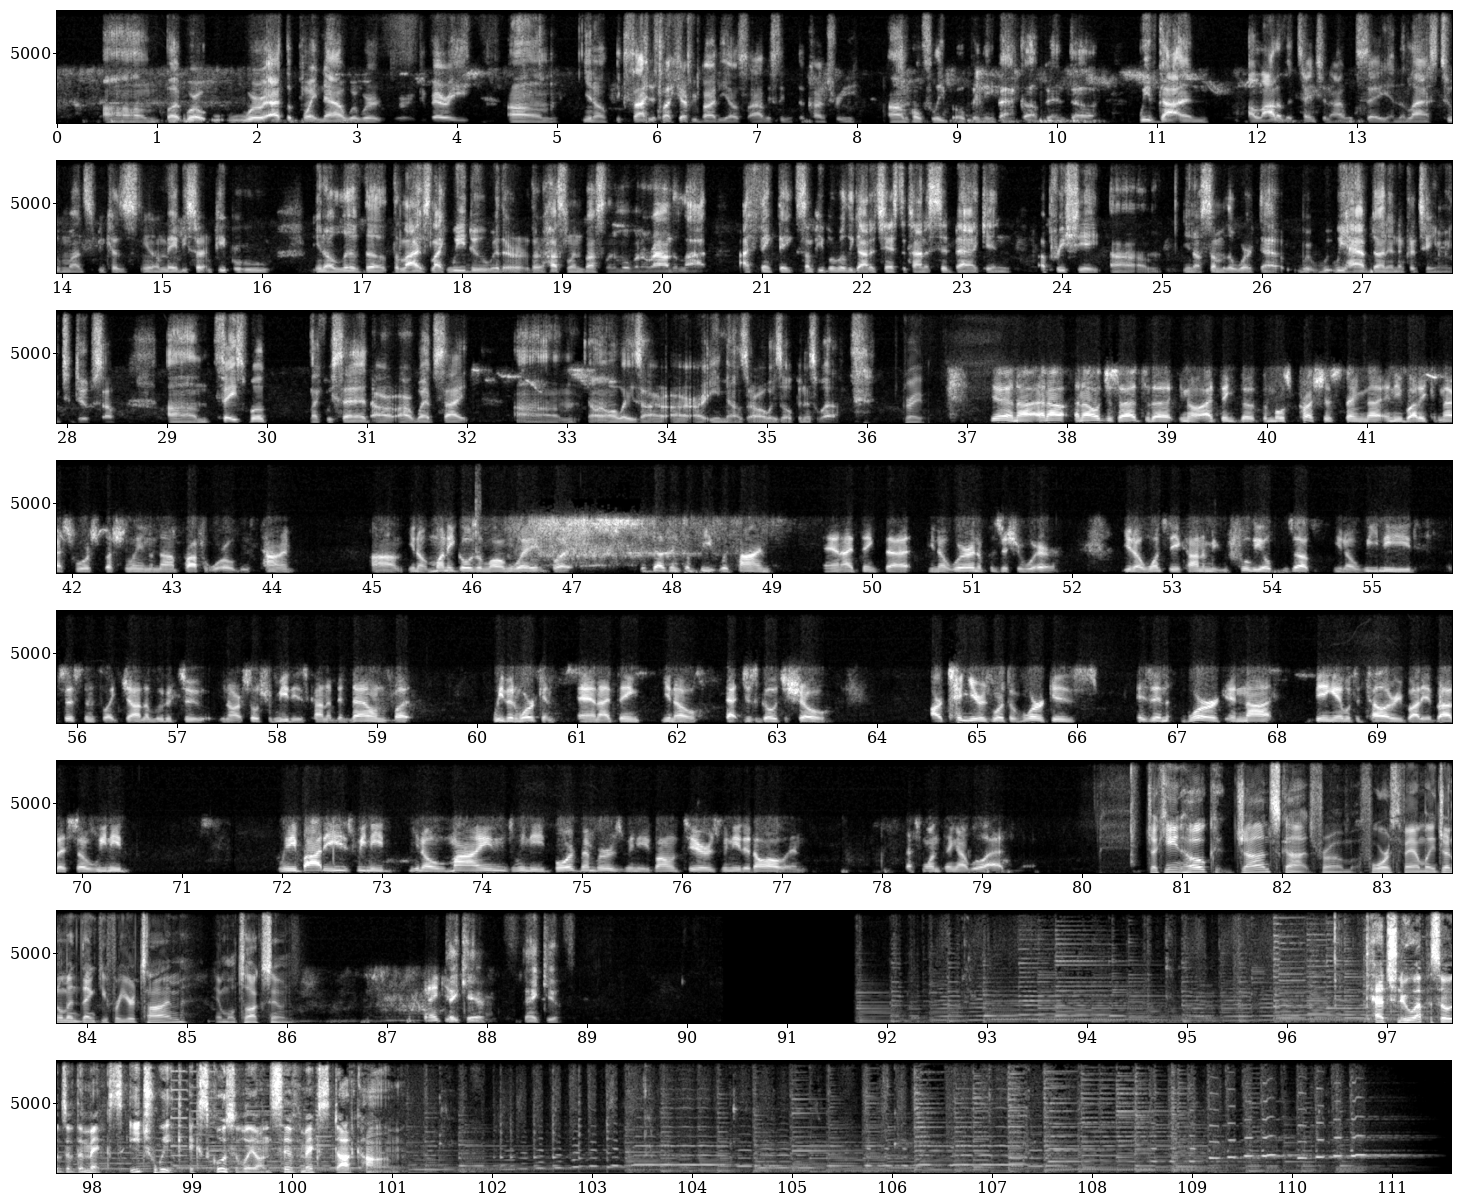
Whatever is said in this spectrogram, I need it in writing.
Um, but we're we're at the point now where we're, we're very, um, you know, excited like everybody else, obviously with the country, um, hopefully opening back up, and uh, we've gotten a lot of attention, I would say, in the last two months because you know maybe certain people who you know live the the lives like we do where they're they're hustling bustling moving around a lot. I think they some people really got a chance to kind of sit back and appreciate um, you know some of the work that we, we have done and are continuing to do. So um, facebook like we said our, our website um, always our, our, our emails are always open as well. Great yeah, and I and I and I'll just add to that. You know, I think the the most precious thing that anybody can ask for, especially in the nonprofit world, is time. Um, you know, money goes a long way, but it doesn't compete with time. And I think that, you know, we're in a position where, you know, once the economy fully opens up, you know, we need assistance like John alluded to. You know, our social media has kind of been down, but we've been working. And I think, you know, that just goes to show our 10 years worth of work is is in work and not being able to tell everybody about it. So we need we need bodies, we need, you know, minds, we need board members, we need volunteers, we need it all. And that's one thing I will add. Jahkeen Hoke, John Scott from Fourth Family. Gentlemen, thank you for your time, and we'll talk soon. Thank you. Take care. Thank you. Catch new episodes of The Mix each week exclusively on civmix.com.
